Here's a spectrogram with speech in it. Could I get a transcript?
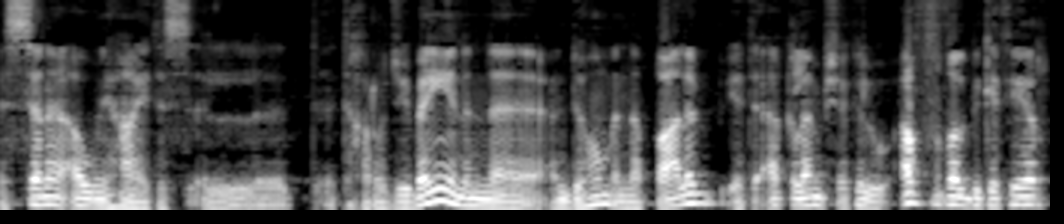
السنة أو نهاية التخرج. يبين أن عندهم أن الطالب يتأقلم بشكل أفضل بكثير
